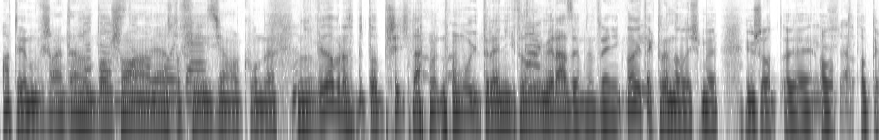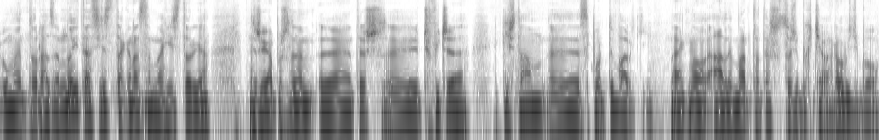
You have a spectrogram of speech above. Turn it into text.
a ty mówisz, ale tam Ja poszłam, tobą wiesz, do fizjo, o kurde. No mówię, dobra, to przyjdź na, na mój trening, to zrobimy razem ten trening. No i tak trenowaliśmy już od, e, od, od tego momentu razem. No i teraz jest taka następna historia, że ja poszedłem e, też e, ćwiczę jakieś tam e, sporty walki, tak? No, ale Marta też coś by chciała robić, bo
